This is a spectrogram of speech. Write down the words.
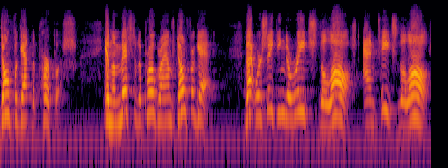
Don't forget the purpose. In the midst of the programs, don't forget that we're seeking to reach the lost and teach the lost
